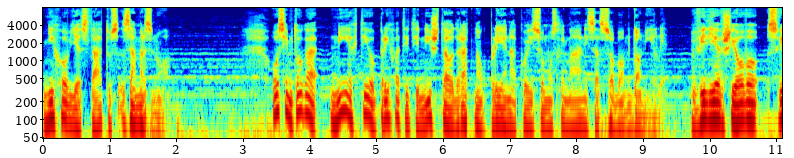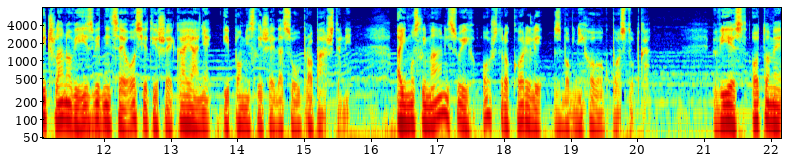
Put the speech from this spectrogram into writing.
njihov je status zamrznuo. Osim toga, nije htio prihvatiti ništa od ratnog plijena koji su muslimani sa sobom donijeli. Vidjevši ovo, svi članovi izvidnice osjetiše kajanje i pomisliše da su upropašteni, a i muslimani su ih oštro korili zbog njihovog postupka. Vijest o tome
